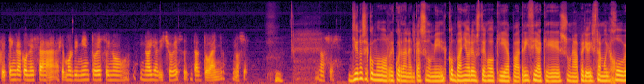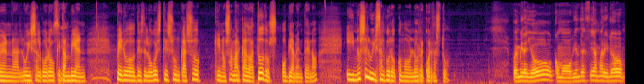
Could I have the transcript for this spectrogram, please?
que tenga con ese remordimiento eso y no, y no haya dicho eso en tantos años, no sé. Mm. No sé. Yo no sé cómo recuerdan el caso mis compañeros. Tengo aquí a Patricia, que es una periodista muy joven, a Luis Algoró, que también. Pero desde luego este es un caso que nos ha marcado a todos, obviamente, ¿no? Y no sé, Luis Algoró, cómo lo recuerdas tú. Pues mira, yo, como bien decías, Mariló,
